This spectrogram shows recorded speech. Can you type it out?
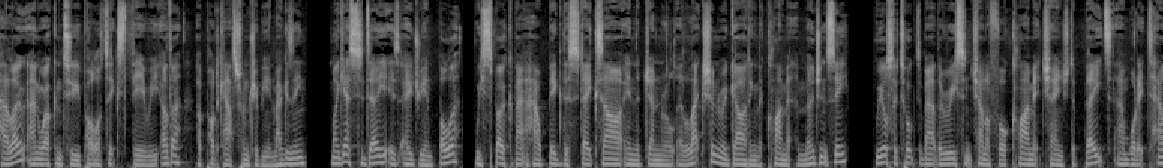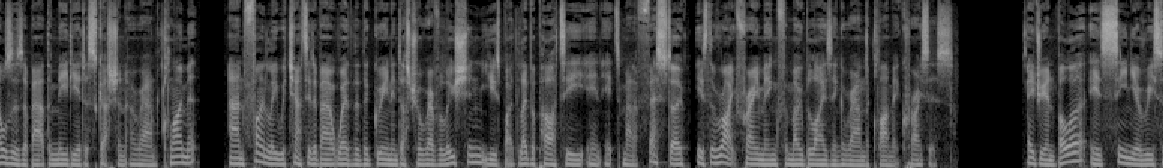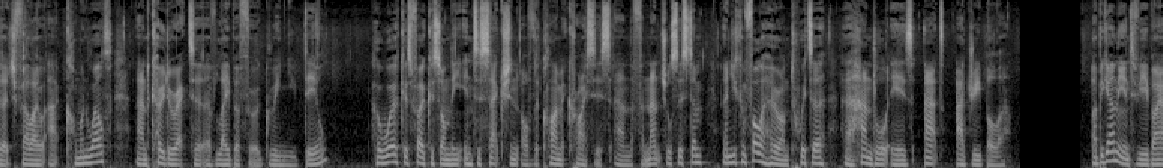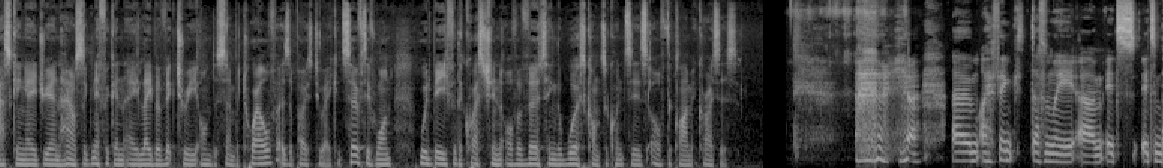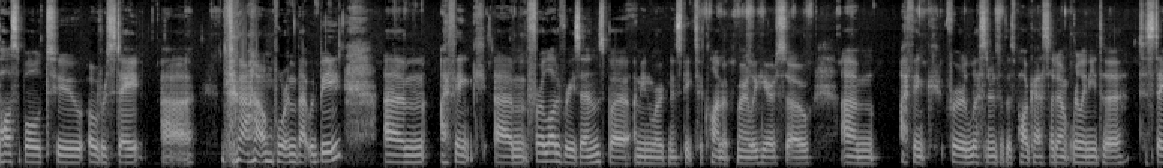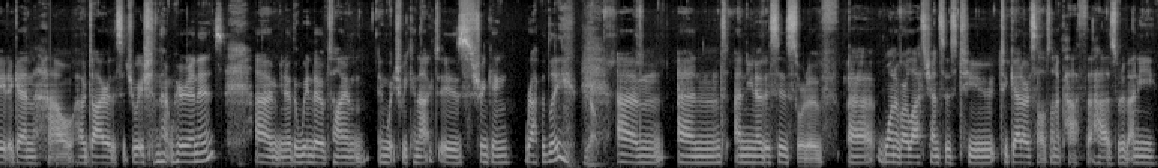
Hello, and welcome to Politics Theory Other, a podcast from Tribune Magazine. My guest today is Adrienne Buller. We spoke about how big the stakes are in the general election regarding the climate emergency. We also talked about the recent Channel 4 climate change debate and what it tells us about the media discussion around climate. And finally, we chatted about whether the Green Industrial Revolution used by the Labour Party in its manifesto is the right framing for mobilising around the climate crisis. Adrienne Buller is Senior Research Fellow at Common Wealth and co director of Labour for a Green New Deal. Her work is focused on the intersection of the climate crisis and the financial system, and you can follow her on Twitter. Her handle is at Adri Buller. I began the interview by asking Adrienne how significant a Labour victory on December 12, as opposed to a Conservative one, would be for the question of averting the worst consequences of the climate crisis. yeah, um, I think definitely um, it's it's impossible to overstate uh, how important that would be. Um, I think um, for a lot of reasons, but I mean we're going to speak to climate primarily here, so um, I think for listeners of this podcast, I don't really need to to state again how how dire the situation that we're in is. Um, you know, the window of time in which we can act is shrinking rapidly. Yeah. Um, and and you know, this is sort of uh, one of our last chances to to get ourselves on a path that has sort of any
